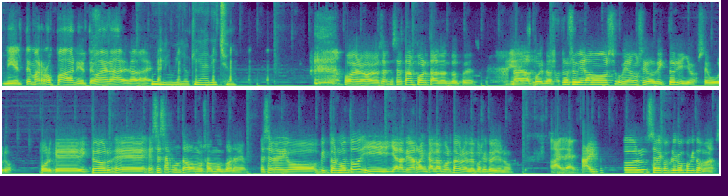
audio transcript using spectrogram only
ni el tema ropa, ni el tema de nada, de nada, ¿eh? Uy, uy, lo que ha dicho. Bueno, bueno, se, se están portando entonces. Sí, Nada, sí. pues nosotros hubiéramos, hubiéramos sido Víctor y yo, seguro. Porque Víctor, eh, ese se apunta, vamos, a un bombardeo. Ese le digo Víctor Moto y ya la tiene arrancar la puerta con el depósito lleno. Ay, ay. A Se le complica un poquito más,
